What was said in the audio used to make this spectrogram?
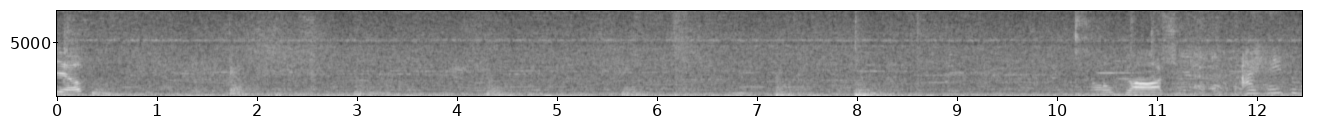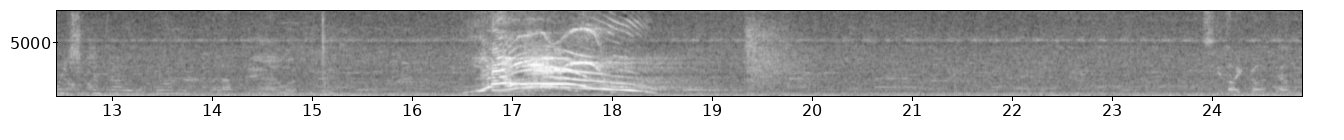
Yep. Oh gosh. I hate the way she comes out of the corner. Yeah, it wasn't. Yeah! She like going down the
